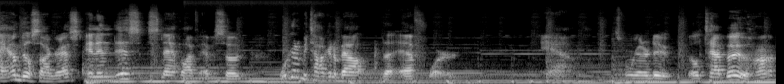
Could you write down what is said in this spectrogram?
Hi, I'm Bill Snodgrass, and in this Snap Life episode, we're going to be talking about the F word. Yeah, that's what we're going to do. A little taboo, huh?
